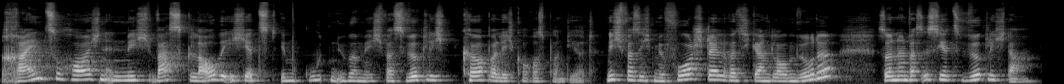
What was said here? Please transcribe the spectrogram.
reinzuhorchen in mich, was glaube ich jetzt im Guten über mich, was wirklich körperlich korrespondiert. Nicht, was ich mir vorstelle, was ich gern glauben würde, sondern was ist jetzt wirklich da.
